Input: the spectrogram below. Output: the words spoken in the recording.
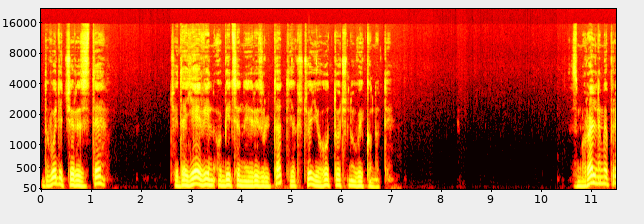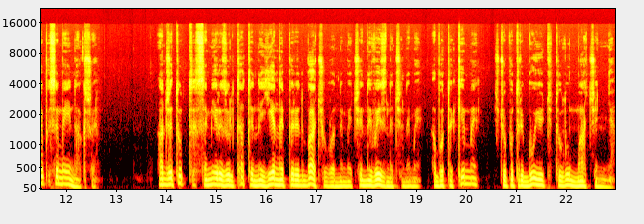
доводять через те, чи дає він обіцяний результат, якщо його точно виконати. З моральними приписами інакше. Адже тут самі результати не є непередбачуваними чи невизначеними, або такими, що потребують толумачення.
